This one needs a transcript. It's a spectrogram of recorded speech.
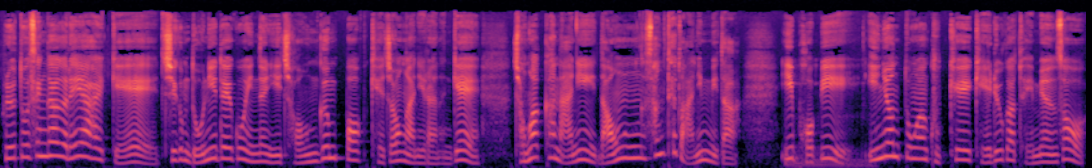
그리고 또 생각을 해야 할 게 지금 논의되고 있는 이 정금법 개정안이라는 게 정확한 안이 나온 상태도 아닙니다. 이 법이 2년 동안 국회에 계류가 되면서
